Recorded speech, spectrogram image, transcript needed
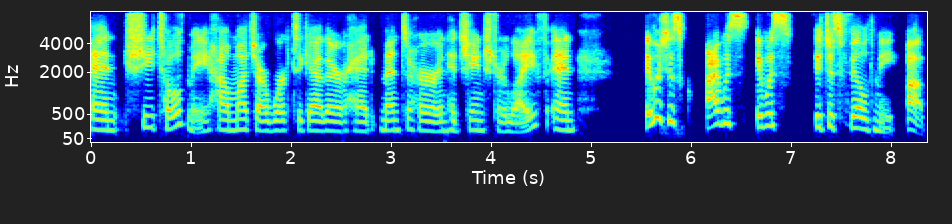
And she told me how much our work together had meant to her and had changed her life. And it was just, I was, it was, it just filled me up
